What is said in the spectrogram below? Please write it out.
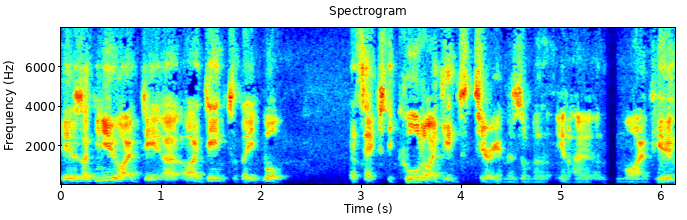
there's a new uh, identity. Well, it's actually called identitarianism, uh, you know, in my view.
